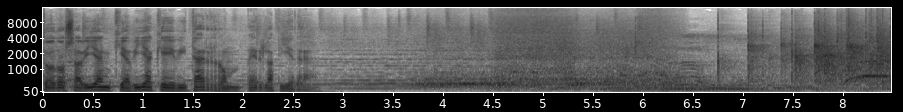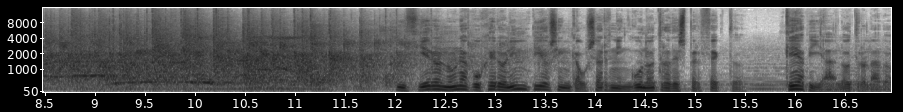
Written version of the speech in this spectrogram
Todos sabían que había que evitar romper la piedra. Hicieron un agujero limpio sin causar ningún otro desperfecto. ¿Qué había al otro lado?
